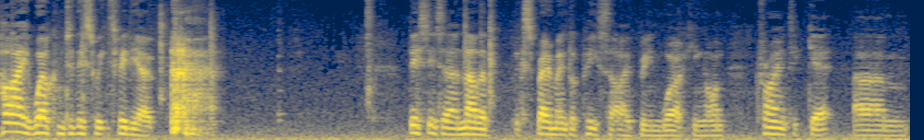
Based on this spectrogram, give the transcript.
Hi, welcome to this week's video. this is another experimental piece that I've been working on, trying to get um,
